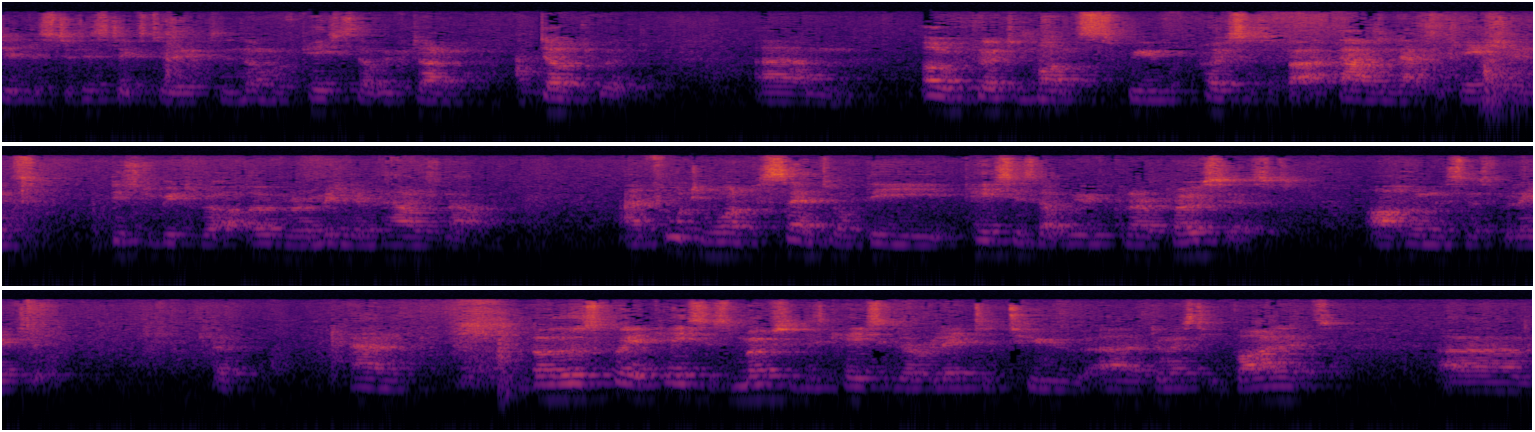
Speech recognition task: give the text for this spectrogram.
did the statistics to, to the number of cases that we've done dealt with. Um, over 30 months, we've processed about a thousand applications, distributed over a million pounds now. And 41% of the cases that we've kind of processed are homelessness related. Uh, and of those cases, most of these cases are related to uh, domestic violence, um,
